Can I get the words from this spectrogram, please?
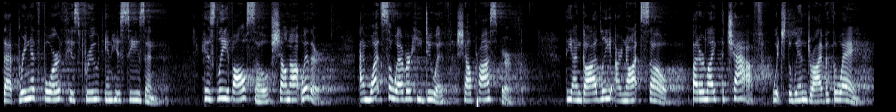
that bringeth forth his fruit in his season. His leaf also shall not wither, and whatsoever he doeth shall prosper. The ungodly are not so, but are like the chaff which the wind driveth away.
